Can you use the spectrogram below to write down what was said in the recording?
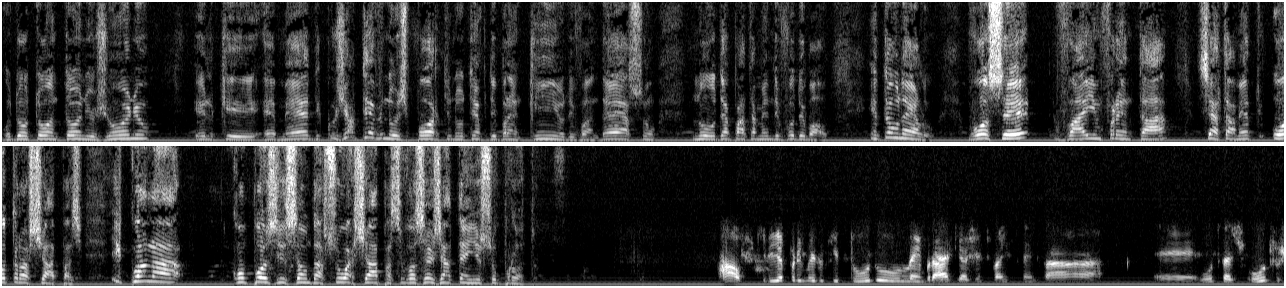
O doutor Antônio Júnior, ele que é médico, já teve no esporte no tempo de Branquinho, de Vanderson, no departamento de futebol. Então, Nelo, você vai enfrentar certamente outras chapas. E qual a composição da sua chapa, se você já tem isso pronto? Ralf, queria primeiro que tudo lembrar que a gente vai enfrentar é, outras, outros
